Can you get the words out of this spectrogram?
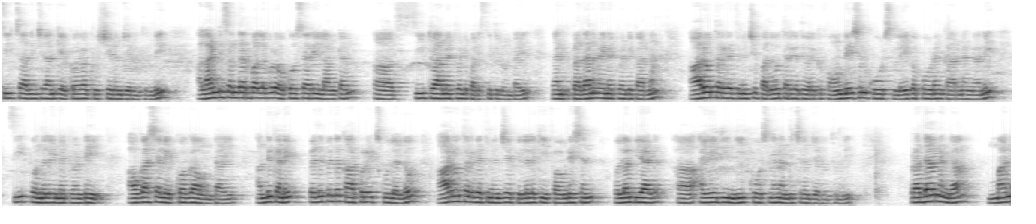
సీట్ సాధించడానికి ఎక్కువగా కృషి చేయడం జరుగుతుంది. అలాంటి సందర్భాల్లో కూడా ఒక్కోసారి లాంగ్ టర్మ్ సీట్ రానటువంటి పరిస్థితులు ఉంటాయి. దానికి ప్రధానమైనటువంటి కారణం ఆరో తరగతి నుంచి పదవ తరగతి వరకు ఫౌండేషన్ కోర్స్ లేకపోవడం కారణంగానే సీట్ పొందలేనటువంటి అవకాశాలు ఎక్కువగా ఉంటాయి. అందుకనే పెద్ద పెద్ద కార్పొరేట్ స్కూళ్ళల్లో ఆరో తరగతి నుంచే పిల్లలకి ఫౌండేషన్ ఒలింపియాడ్ ఐఐటి నీట్ కోర్సులను అందించడం జరుగుతుంది. ప్రధానంగా మన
